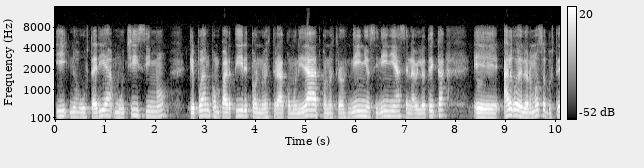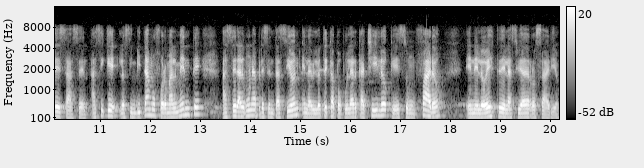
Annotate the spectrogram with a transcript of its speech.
y nos gustaría muchísimo que puedan compartir con nuestra comunidad, con nuestros niños y niñas en la biblioteca, eh, algo de lo hermoso que ustedes hacen. Así que los invitamos formalmente a hacer alguna presentación en la Biblioteca Popular Cachilo, que es un faro en el oeste de la ciudad de Rosario.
